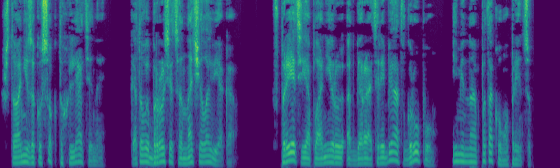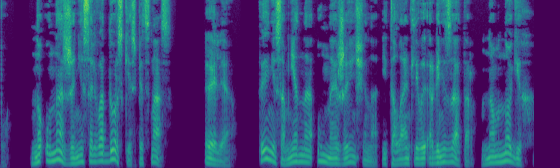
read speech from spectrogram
что они за кусок тухлятины готовы броситься на человека. Впредь я планирую отбирать ребят в группу именно по такому принципу. Но у нас же не сальвадорский спецназ. Эля, ты, несомненно, умная женщина и талантливый организатор, но многих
